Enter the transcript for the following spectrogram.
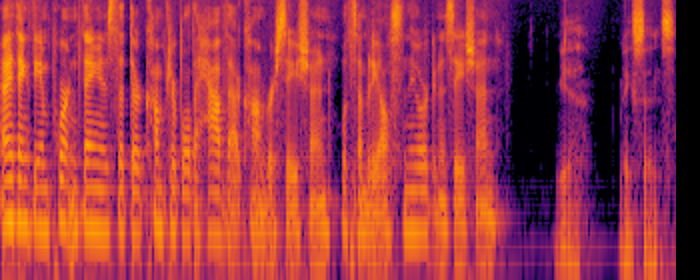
And I think the important thing is that they're comfortable to have that conversation with somebody else in the organization. Yeah, makes sense.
